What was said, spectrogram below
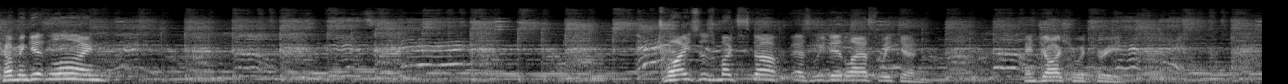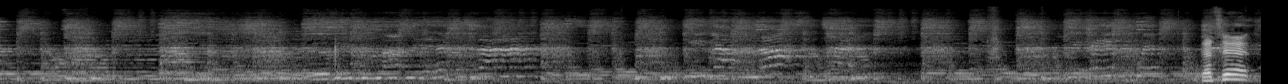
Come and get in line. Twice as much stuff as we did last weekend in Joshua Tree. That's it.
